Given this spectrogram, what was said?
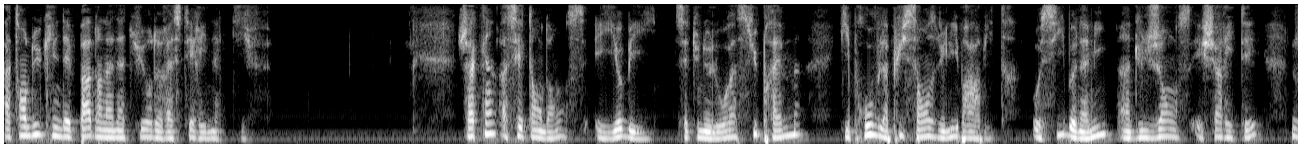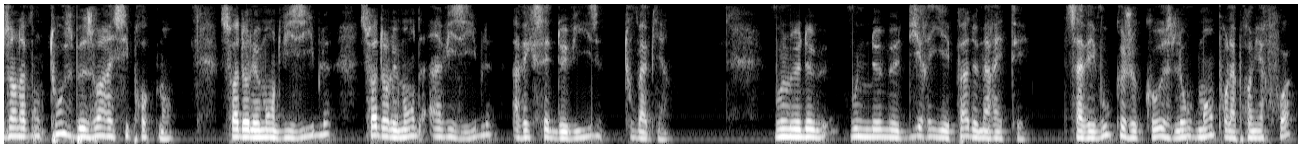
attendu qu'il n'est pas dans la nature de rester inactif. Chacun a ses tendances et y obéit. C'est une loi suprême qui prouve la puissance du libre arbitre. Aussi, bon ami, indulgence et charité, nous en avons tous besoin réciproquement, soit dans le monde visible, soit dans le monde invisible, avec cette devise Tout va bien. Vous, vous ne me diriez pas de m'arrêter. Savez-vous que je cause longuement pour la première fois?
